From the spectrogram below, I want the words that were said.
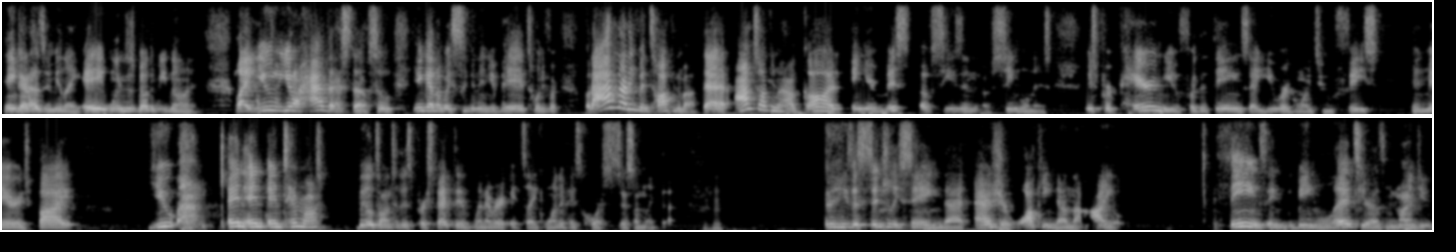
You ain't got a husband be like, hey, when's this about to be done? Like you, you don't have that stuff. So you ain't got nobody sleeping in your bed 24. But I'm not even talking about that. I'm talking about how God, in your midst of season of singleness, is preparing you for the things that you are going to face in marriage by you and and and Tim Ross builds onto this perspective whenever it's like one of his courses or something like that. Mm-hmm. And he's essentially saying that as you're walking down the aisle, things and being led to your husband, mind you,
